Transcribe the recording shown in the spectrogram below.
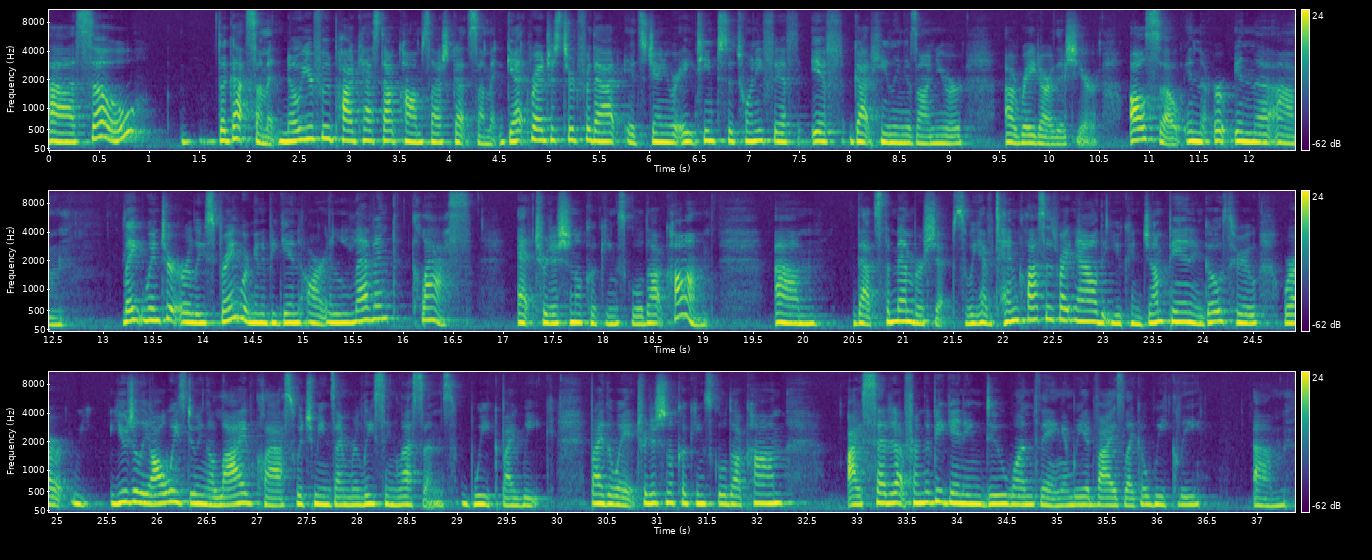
Uh, so the Gut Summit, knowyourfoodpodcast.com slash gut summit. Get registered for that. It's January 18th to 25th if gut healing is on your uh, radar this year. Also, in the, in the um, late winter, early spring, we're going to begin our 11th class at traditionalcookingschool.com. Um, that's the membership. So we have 10 classes right now that you can jump in and go through. We're usually always doing a live class, which means I'm releasing lessons week by week. By the way, at traditionalcookingschool.com, I set it up from the beginning, do one thing, and we advise like a weekly um,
